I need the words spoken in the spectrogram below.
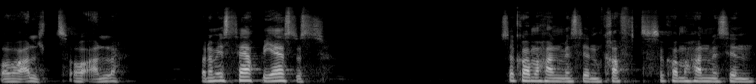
over alt og alle. Og når vi ser på Jesus, så kommer han med sin kraft, så kommer han med sin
